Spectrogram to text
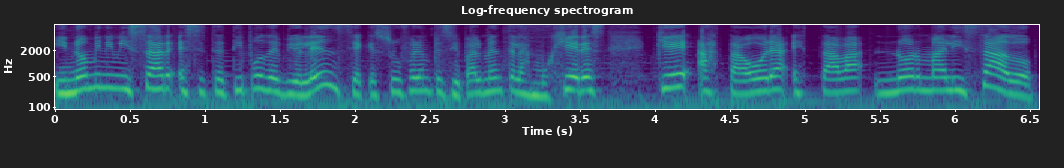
y no minimizar es este tipo de violencia que sufren principalmente las mujeres, que hasta ahora estaba normalizado.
